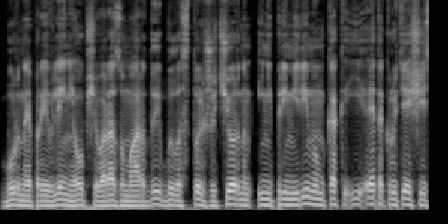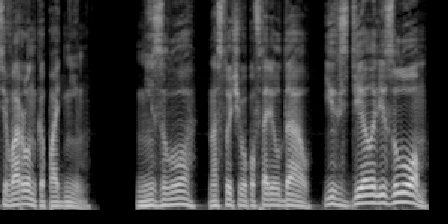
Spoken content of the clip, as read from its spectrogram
Бурное проявление общего разума Орды было столь же черным и непримиримым, как и эта крутящаяся воронка под ним. «Не зло», — настойчиво повторил Дал, — «их сделали злом».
